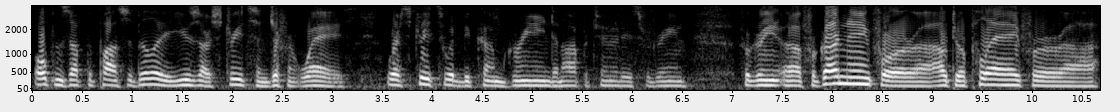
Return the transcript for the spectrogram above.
Opens up the possibility to use our streets in different ways, where streets would become greened and opportunities for green for green uh, for gardening, for uh, outdoor play, for uh,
